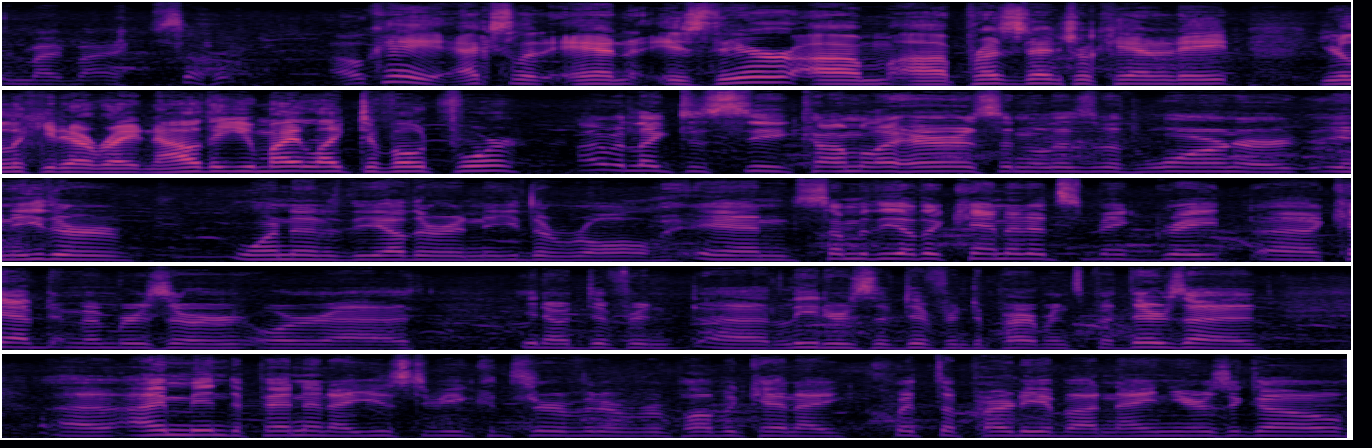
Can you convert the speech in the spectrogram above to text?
in my mind. So. Okay, excellent. And is there um, a presidential candidate you're looking at right now that you might like to vote for? I would like to see Kamala Harris and Elizabeth Warren, or in either one or the other in either role. And some of the other candidates make great uh, cabinet members or, or uh, you know, different uh, leaders of different departments. But there's a, uh, independent. I used to be conservative Republican. I quit the party about nine years ago,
